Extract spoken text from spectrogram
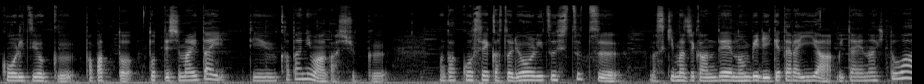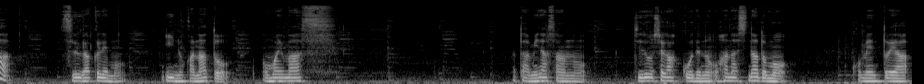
効率よくパパッと取ってしまいたいっていう方には合宿、まあ、学校生活と両立しつつ、まあ、隙間時間でのんびり行けたらいいやみたいな人は通学でもいいのかなと思います。また皆さんの自動車学校でのお話などもコメントや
